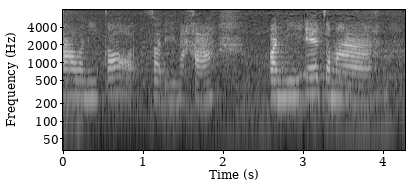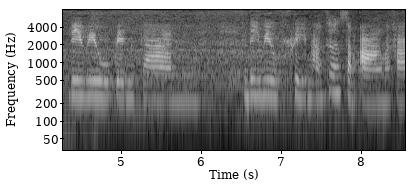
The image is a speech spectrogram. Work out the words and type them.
ค่ะวันนี้ก็สวัสดีนะคะ วันนี้เอจะมารีวิวเป็นการรีวิวครีมล้างเครื่องสำอางนะคะ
